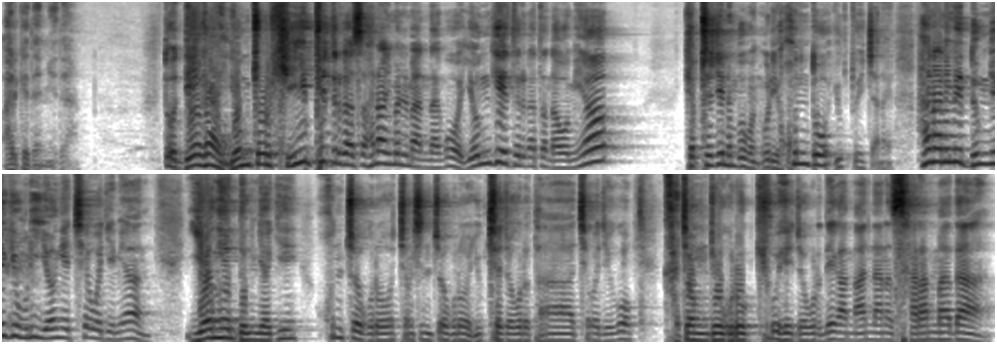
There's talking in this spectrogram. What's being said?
알게 됩니다. 또 내가 영적으로 깊이 들어가서 하나님을 만나고 영기에 들어갔다 나오며 겹쳐지는 부분 우리 혼도 육도 있잖아요. 하나님의 능력이 우리 영에 채워지면 영의 능력이 혼적으로 정신적으로 육체적으로 다 채워지고 가정적으로 교회적으로 내가 만나는 사람마다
